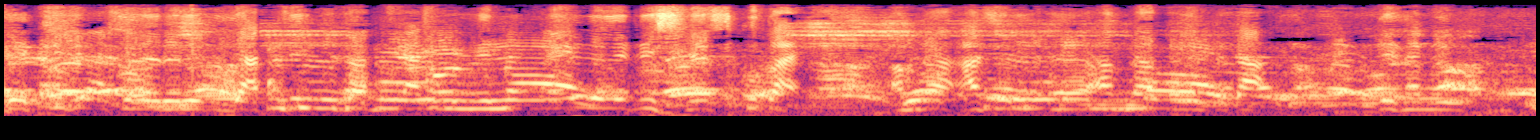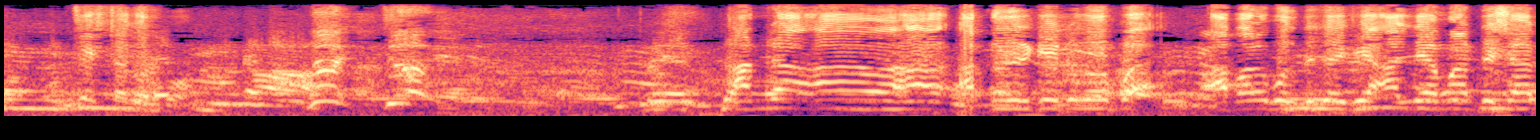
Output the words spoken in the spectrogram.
দেখছি যে আসলে র্যালিটি যাচ্ছি র্যালিটি শেষ কোথায়? আমরা আসলে, আমরা আপনাদেরকে দেখানোর চেষ্টা করব। আমরা আপনাদেরকে আবারও বলতে চাই যে আলিয়া মাদ্রাসার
